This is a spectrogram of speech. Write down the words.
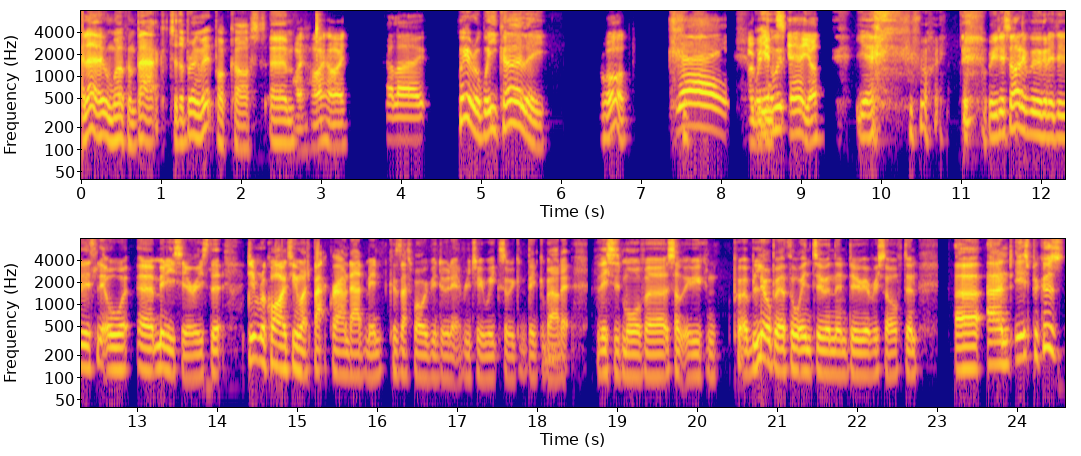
Hello and welcome back to the Bring It podcast. Um, Hi, hi, hi. Hello. we're a week early. What? Yay. Well, we yeah, didn't we- scare you. Yeah, right. We decided we were going to do this little uh, mini series that didn't require too much background admin because that's why we've been doing it every two weeks so we can think about it. This is more of a something you can put a little bit of thought into and then do every so often. Uh, and it's because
